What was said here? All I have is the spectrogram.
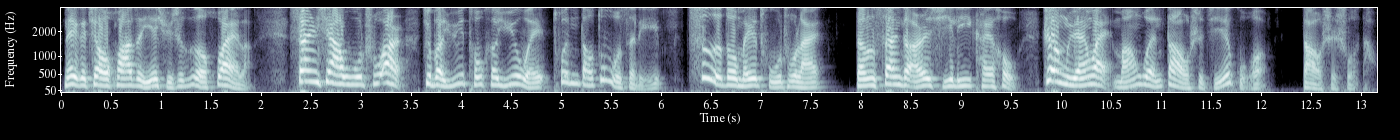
那个叫花子也许是饿坏了，三下五除二就把鱼头和鱼尾吞到肚子里，刺都没吐出来。”等三个儿媳离开后，郑员外忙问道士结果。道士说道：“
